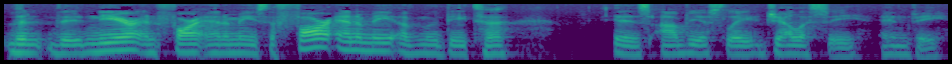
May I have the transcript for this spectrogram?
the, the near and far enemies, the far enemy of mudita is obviously jealousy, envy.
